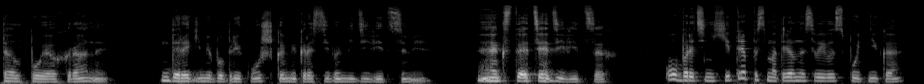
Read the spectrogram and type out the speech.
толпой охраны, дорогими побрякушками, красивыми девицами. А, кстати, о девицах. Оборотень хитро посмотрел на своего спутника.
